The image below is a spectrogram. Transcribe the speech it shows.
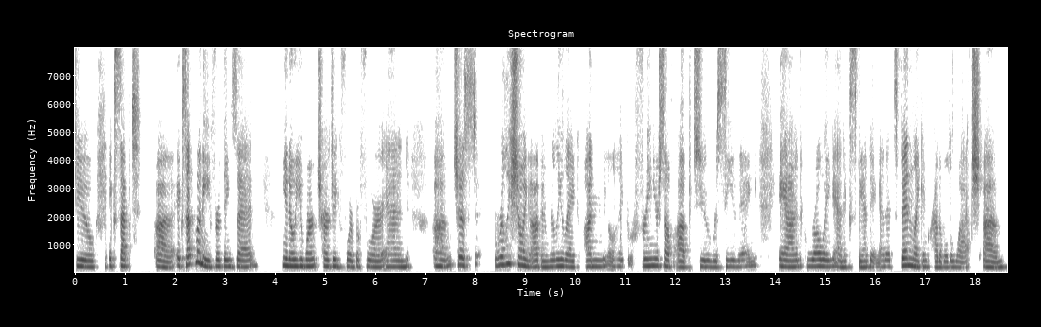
to accept uh, accept money for things that you know you weren't charging for before. And um, just really showing up and really like un like freeing yourself up to receiving and growing and expanding. And it's been like incredible to watch. Um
